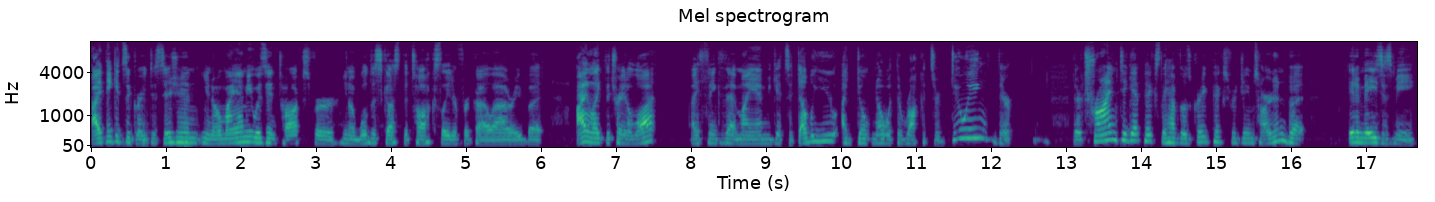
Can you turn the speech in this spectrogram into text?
I think it's a great decision. You know, Miami was in talks for, you know, we'll discuss the talks later for Kyle Lowry, but I like the trade a lot. I think that Miami gets a W. I don't know what the Rockets are doing. They're they're trying to get picks. They have those great picks for James Harden, but it amazes me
